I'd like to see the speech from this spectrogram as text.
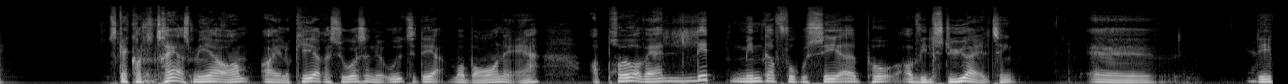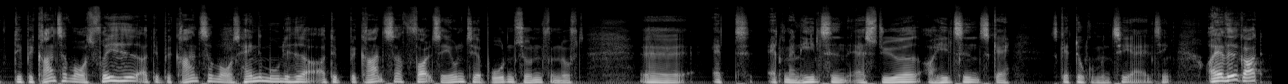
skal koncentrere os mere om at allokere ressourcerne ud til der, hvor borgerne er, og prøve at være lidt mindre fokuseret på at ville styre alting. Øh, det, det begrænser vores frihed, og det begrænser vores handlemuligheder, og det begrænser folks evne til at bruge den sunde fornuft. Øh, at, at man hele tiden er styret, og hele tiden skal, skal dokumentere alting. Og jeg ved godt,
